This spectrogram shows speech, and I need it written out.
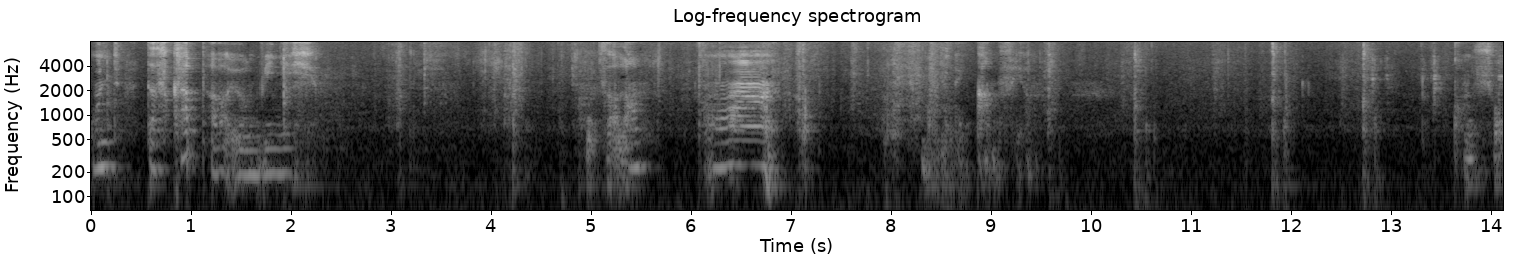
Und das klappt aber irgendwie nicht. Upsala. Mal den Kampf hier. Komm schon.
